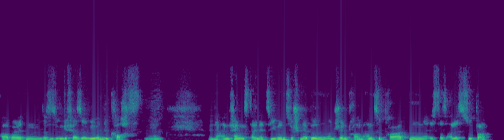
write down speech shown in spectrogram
arbeiten. Das ist ungefähr so, wie wenn du kochst. Ne? Wenn du anfängst, deine Zwiebeln zu schnippeln und schön braun anzubraten, ist das alles super.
